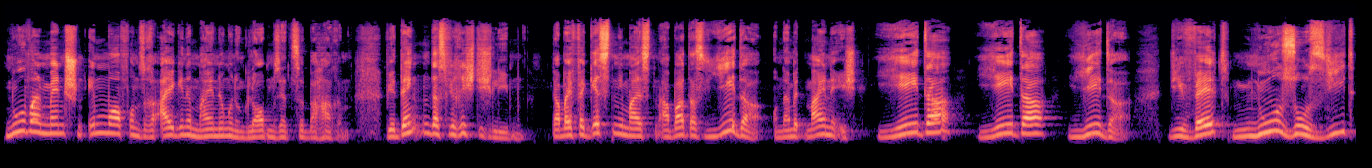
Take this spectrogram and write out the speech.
nur weil Menschen immer auf unsere eigenen Meinungen und Glaubenssätze beharren. Wir denken, dass wir richtig lieben. Dabei vergessen die meisten aber, dass jeder, und damit meine ich jeder, jeder, jeder, die Welt nur so sieht,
